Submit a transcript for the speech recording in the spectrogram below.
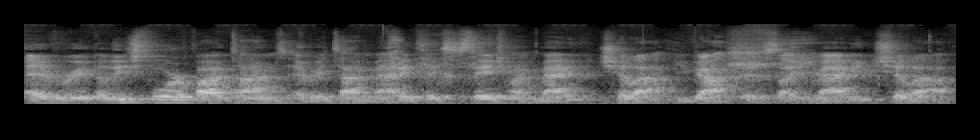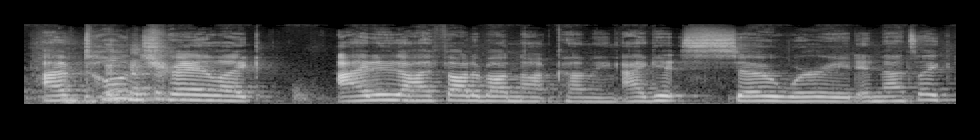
every, at least four or five times every time Maddie takes the stage, I'm like Maddie, chill out. You got this. Like Maddie, chill out. I've told Trey like I did. I thought about not coming. I get so worried, and that's like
